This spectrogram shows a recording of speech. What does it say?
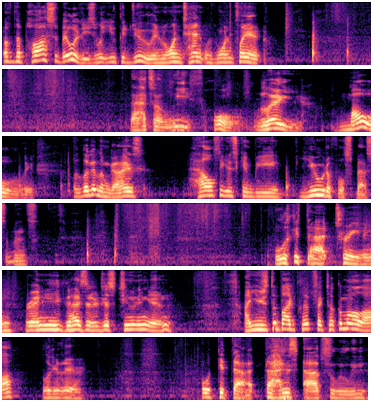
of the possibilities what you could do in one tent with one plant. That's a leaf. Holy moly. But look at them, guys. Healthy as can be. Beautiful specimens. Look at that training for any of you guys that are just tuning in. I used the bud clips. I took them all off. Look at there. Look at that. That is absolutely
